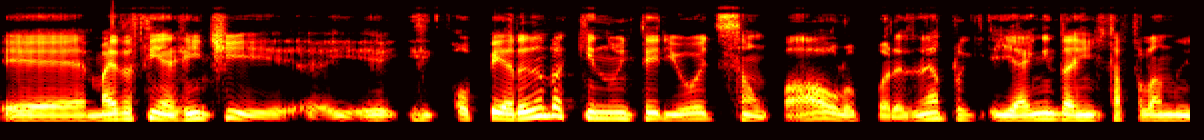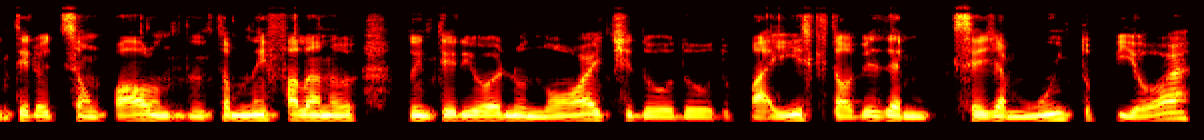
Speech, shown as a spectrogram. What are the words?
É, mas assim, a gente operando aqui no interior de São Paulo, por exemplo, e ainda a gente está falando do interior de São Paulo, não estamos nem falando do interior no norte do, do, do país, que talvez é, seja muito pior,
